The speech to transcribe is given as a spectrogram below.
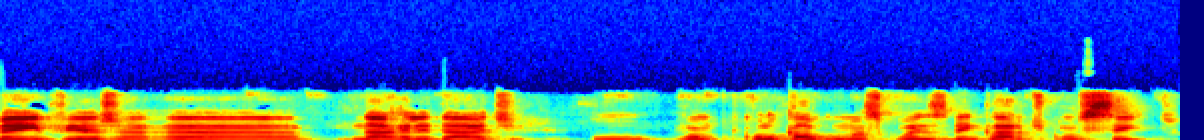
Bem, veja, uh, na realidade, o, vamos colocar algumas coisas bem claras de conceito.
